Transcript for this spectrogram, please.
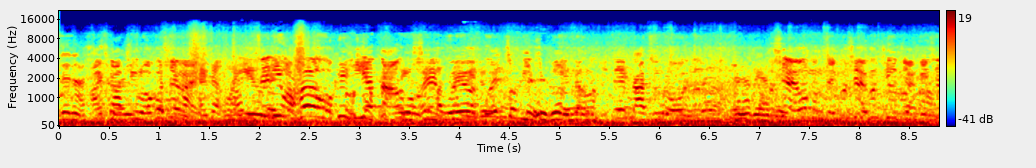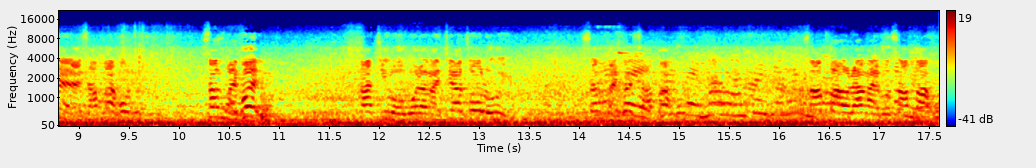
这若还加酒罗个下来，这你往好，我去鱼仔岛哦，迄有诶，有诶，做一件哦，这加酒罗的。在我问一下，我下来我少食，给下来三百块，三百块。加酒罗无人来加做鲈鱼，三百块三百块，三百有人来无三百块。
